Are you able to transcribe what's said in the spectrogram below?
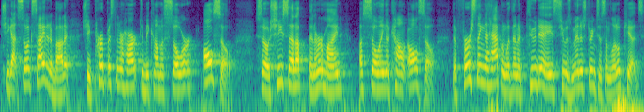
She got so excited about it, she purposed in her heart to become a sower also. So she set up in her mind a sowing account also. The first thing that happened within a, two days, she was ministering to some little kids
